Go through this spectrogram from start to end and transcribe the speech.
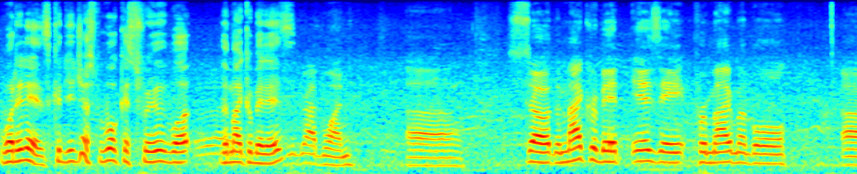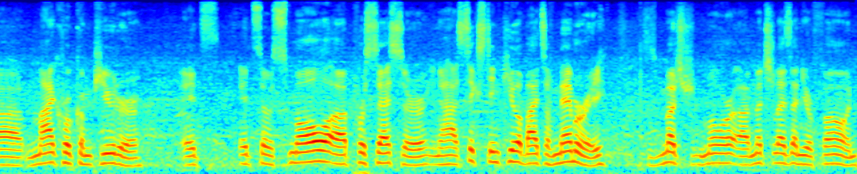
what it is. Could you just walk us through what the microbit is? Grab one. Uh, so the microbit is a programmable uh, microcomputer. It's it's a small uh, processor. You know, has 16 kilobytes of memory. It's much more, uh, much less than your phone.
